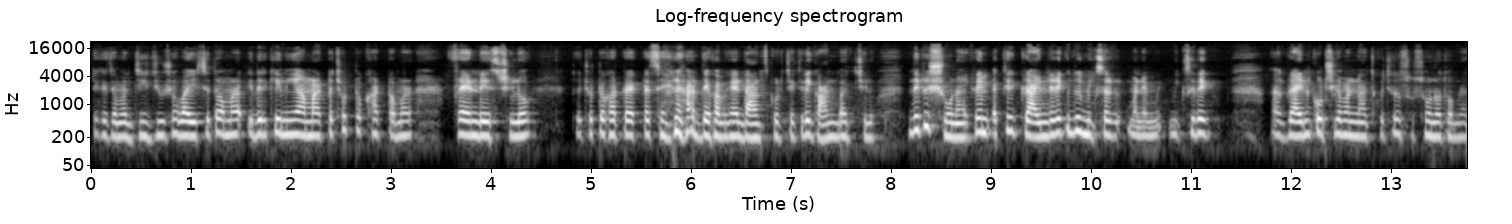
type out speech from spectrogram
ঠিক আছে, আমার জিজু সবাই এসেছে। তো আমরা, এদেরকে নিয়ে আমার একটা ছোট্ট খাট্ট আমার ফ্রেন্ড এসেছিল। তো ছোট্টখাট্টো একটা ছেলে আর দেখো আমি এখানে ডান্স করছি অ্যাকচুয়ালি গান বাজছিলো। কিন্তু একটু শোনা, এখানে অ্যাকচুয়ালি গ্রাইন্ডারে কিন্তু মিক্সার মানে মিক্সিতে গ্রাইন্ড করছিলাম আর নাচ করছি তো শোনো তোমরা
